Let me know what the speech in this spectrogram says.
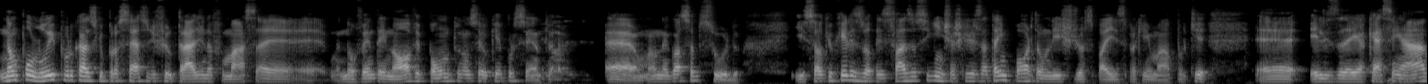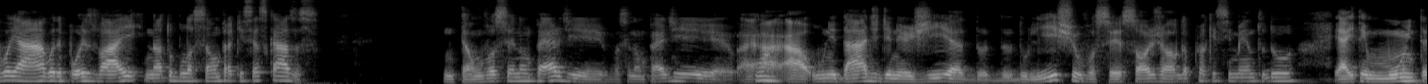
não polui por causa que o processo de filtragem da fumaça é 99 ponto não sei o que por cento. É um negócio absurdo. E só que o que eles, eles fazem é o seguinte, acho que eles até importam lixo de outros países para queimar, porque é, eles aí aquecem a água e a água depois vai na tubulação para aquecer as casas. Então você não perde, você não perde a, a- a unidade de energia do, do, do lixo, você só joga pro aquecimento do. E aí tem muita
